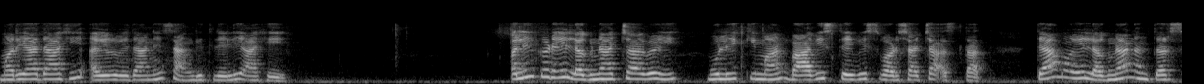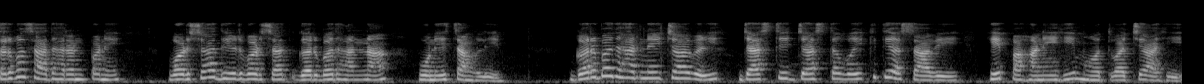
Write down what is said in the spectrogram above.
मर्यादाही आयुर्वेदाने सांगितलेली आहे. अलीकडे लग्नाच्या वेळी मुली किमान बावीस तेवीस वर्षाच्या असतात. त्यामुळे लग्नानंतर सर्वसाधारणपणे वर्षा दीड वर्षात गर्भधारणा होणे चांगले. गर्भधारणेच्या वेळी जास्तीत जास्त वय किती असावे हे पाहणेही महत्त्वाचे आहे.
